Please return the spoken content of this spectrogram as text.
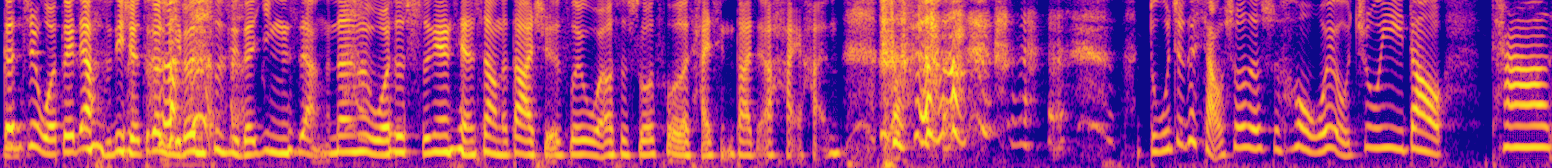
根据我对量子力学这个理论自己的印象，但是我是十年前上的大学，所以我要是说错了，还请大家海涵。读这个小说的时候，我有注意到他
